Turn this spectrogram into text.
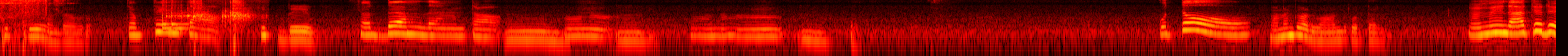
సుఖ్దేవ్ అంట ఎవరు. సుఖ్దేవ్. చూద్దాం లేంట మ్మ్. అవునా. కుట్టు. మనం కాదు వాళ్ళు కొట్టాలి. మమ్మీ రాత్రి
